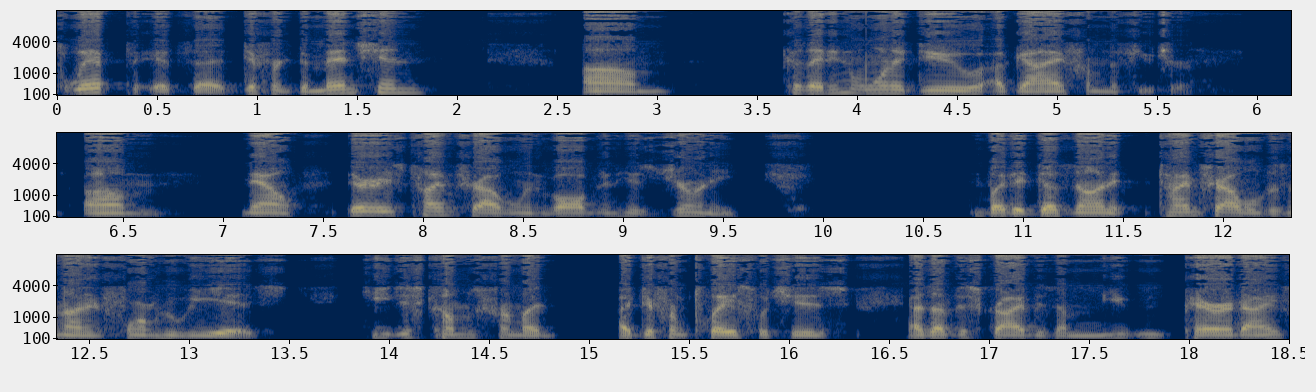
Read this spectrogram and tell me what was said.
slip. It's a different dimension. Um, because I didn't want to do a guy from the future. Um, now, there is time travel involved in his journey, but it does not. Time travel does not inform who he is. He just comes from a, a different place, which is, as I've described, is a mutant paradise,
